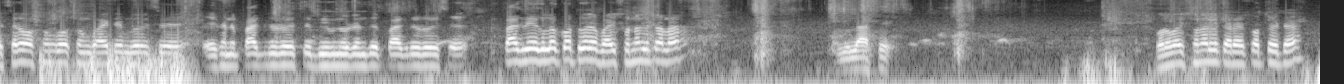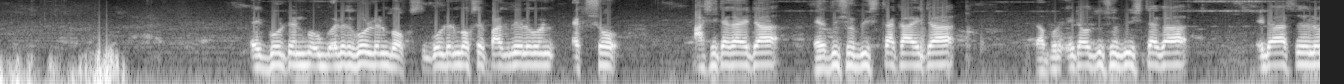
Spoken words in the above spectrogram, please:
এছাড়া অসংখ্য অসংখ্য আইটেম রয়েছে। এখানে পাগড়ি রয়েছে বিভিন্ন রেঞ্জের পাগড়ি রয়েছে। পাগড়ি এগুলো কত করে ভাই? সোনালি কালার এগুলো আছে। বড় ভাই সোনালি কালার কত এটা? এই গোল্ডেন এটা গোল্ডেন বক্স গোল্ডেন বক্সের পাগড়ি হলো একশো আশি টাকা এটা এটা দুশো বিশ টাকা এটা তারপর এটাও দুশো বিশ টাকা এটা আছে হলো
